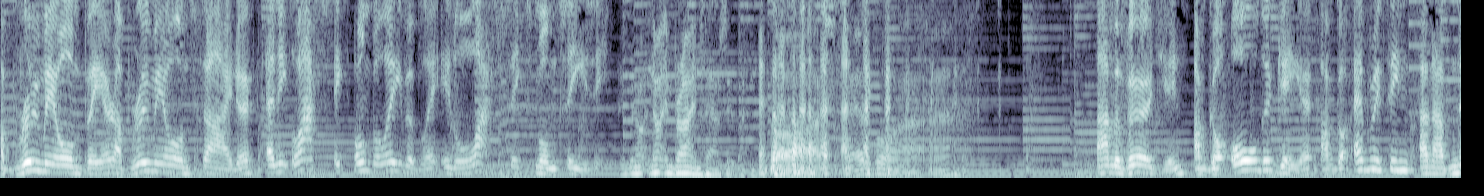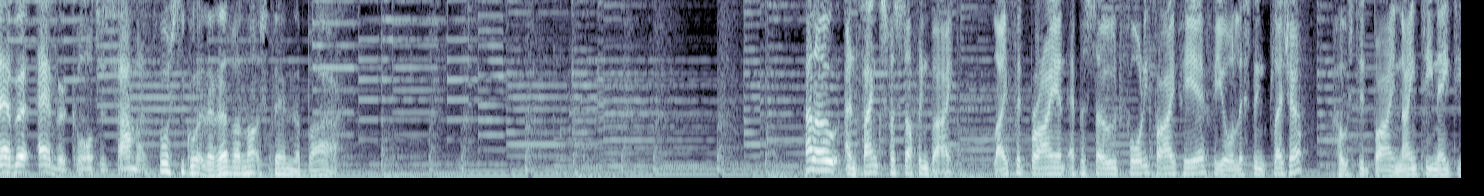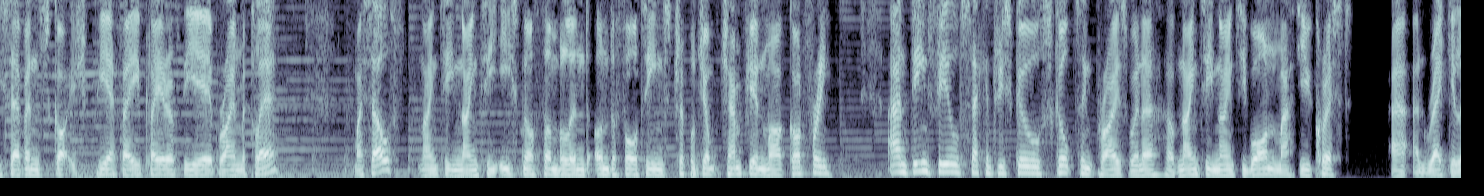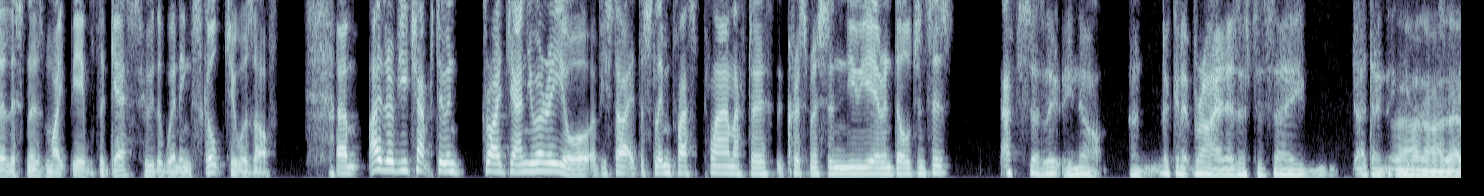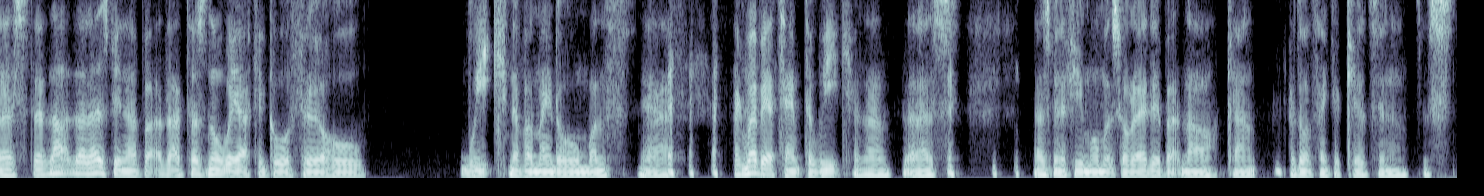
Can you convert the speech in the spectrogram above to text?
I brew my own beer, I brew my own cider, and it lasts, it, unbelievably, it lasts six months easy. Not, not in Brian's house, it wouldn't. Oh, that's terrible. That. I'm a virgin, I've got all the gear, I've got everything, and I've never ever caught a salmon. Supposed to go to the river, not stay in the bar. Hello, and thanks for stopping by. Life with Brian, episode 45 here for your listening pleasure, hosted by 1987 Scottish PFA Player of the Year Brian McClair. Myself, 1990 East Northumberland Under 14s Triple Jump Champion Mark Godfrey, and Deanfield Secondary School Sculpting Prize winner of 1991 Matthew Christ. Uh, and regular listeners might be able to guess who the winning sculpture was of. Um, either of you chaps doing dry January, or have you started the Slim Fast plan after the Christmas and New Year indulgences? Absolutely not. I'm looking at Brian as if to say, I don't think. No, no, there is there, that, there has been a, but there's no way I could go through a whole week, never mind a whole month. Yeah, I can maybe attempt a week. And then there is, there's been a few moments already, but no, can't. I don't think I could. You know, just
